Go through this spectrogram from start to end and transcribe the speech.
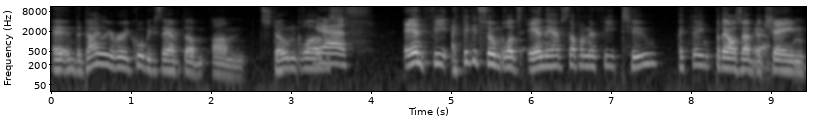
And the Dai Li are very cool because they have the um, stone gloves yes. and feet. I think it's stone gloves, and they have stuff on their feet too. I think, but they also have Yeah. the chain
